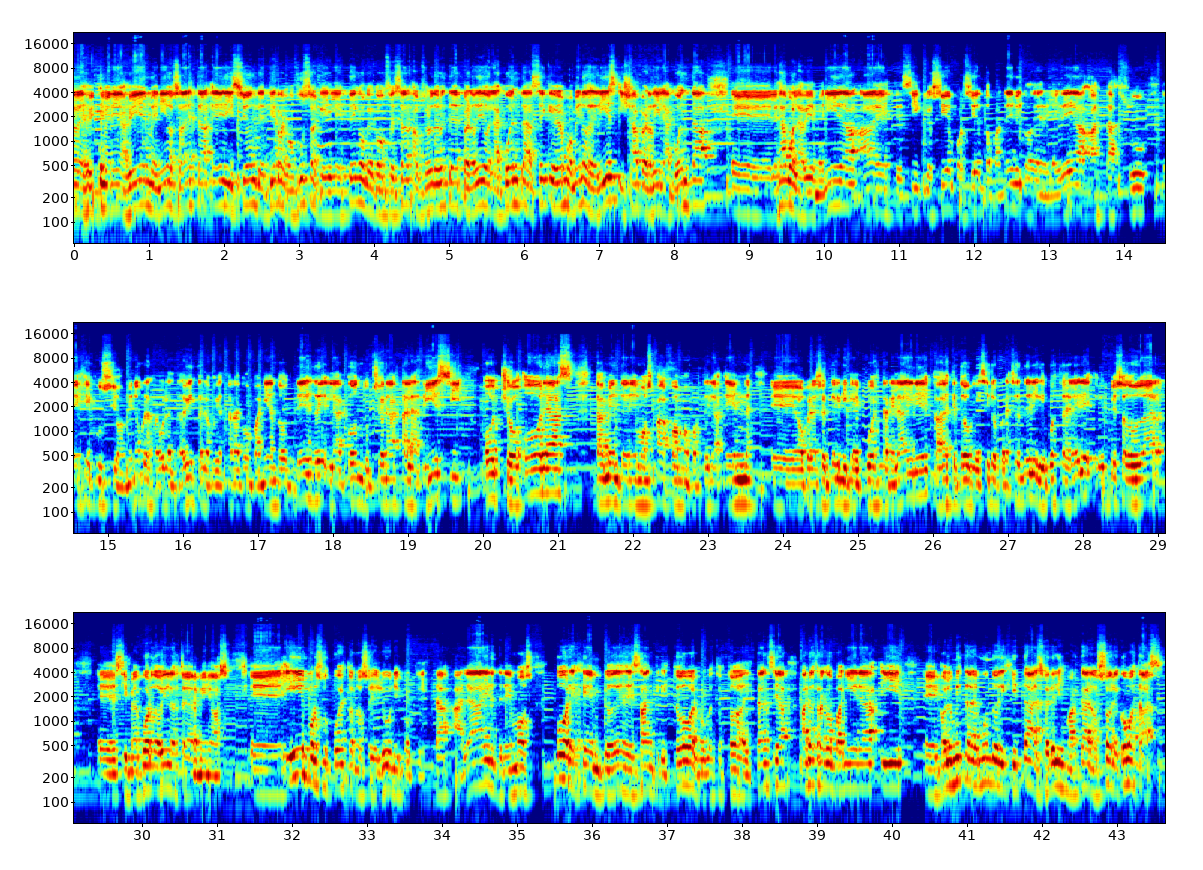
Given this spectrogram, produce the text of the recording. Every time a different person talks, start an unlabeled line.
Bienvenidas, bienvenidos a esta edición de Tierra Confusa que les tengo que confesar, absolutamente he perdido la cuenta, sé que veamos menos de 10 y ya perdí la cuenta. Eh, les damos la bienvenida a este ciclo 100% pandémico, desde la idea hasta su ejecución. Mi nombre es Raúl Altavista, los voy a estar acompañando desde la conducción hasta las 18 horas. También tenemos a Juanma Portela en eh, operación técnica y puesta en el aire. Cada vez que tengo que decir operación técnica y puesta en el aire, empiezo a dudar eh, si me acuerdo bien los términos. Eh, y por supuesto no soy el único que está al aire. Tenemos, por ejemplo, desde San Cristóbal, porque esto es toda a distancia, a nuestra compañera y eh, columnista del mundo digital, Sorelis Marcano. Sore, ¿cómo estás?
